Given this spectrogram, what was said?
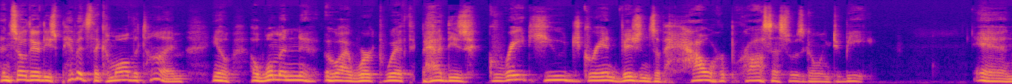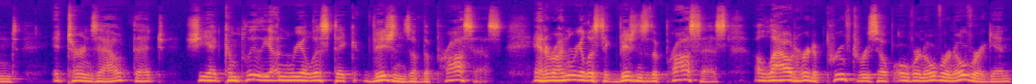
And so there are these pivots that come all the time. You know, a woman who I worked with had these great, huge, grand visions of how her process was going to be. And it turns out that she had completely unrealistic visions of the process. And her unrealistic visions of the process allowed her to prove to herself over and over and over again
